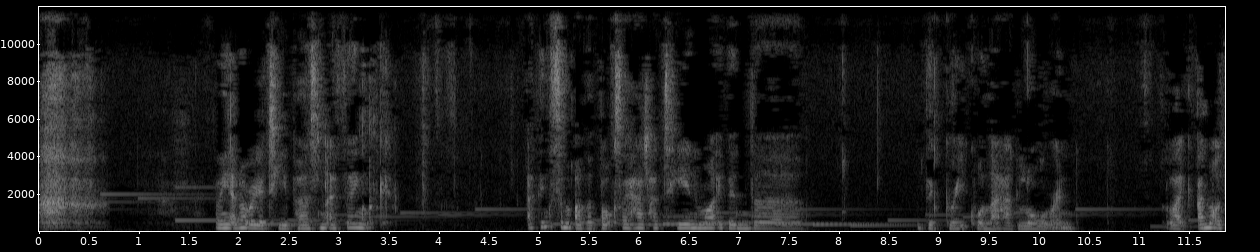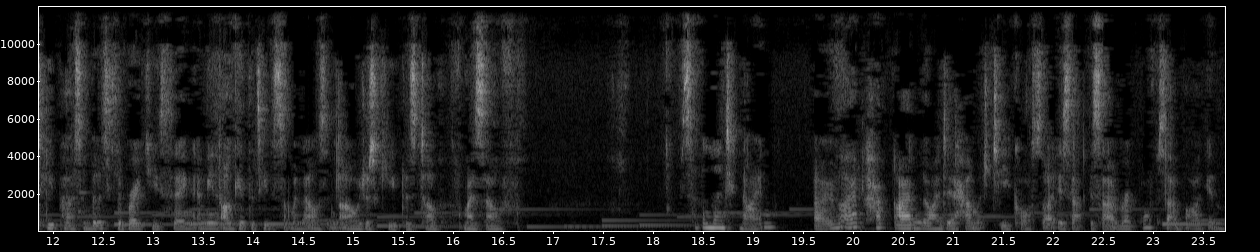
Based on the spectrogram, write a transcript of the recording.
I mean, I'm not really a tea person. I think, I think some other box I had had tea and it might have been the, the Greek one that had Lauren. Like, I'm not a tea person, but this is a very cute thing. I mean, I'll give the tea to someone else and I will just keep this tub for myself. 7.99. Oh, I have, I have no idea how much tea costs. Is that is that a rip-off? Is that a bargain?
